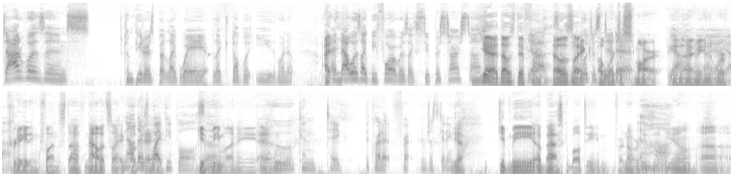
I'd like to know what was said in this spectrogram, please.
dad was in s- computers, but like way like double E when it, I- and that was like before it was like superstar stuff. Yeah, that was different. Yeah, that so was like, just oh, we're just it. smart. You know what I mean? yeah, and we're yeah. creating fun stuff. Now it's like, now okay, there's white people. give me so- money and who can take the credit for. I'm just kidding. yeah, give me a basketball team for no reason. Uh-huh. You know? Uh,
